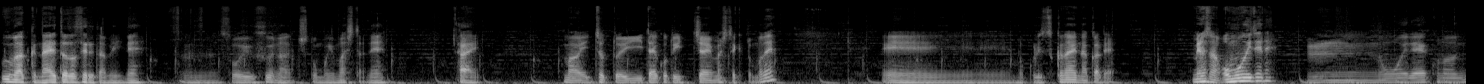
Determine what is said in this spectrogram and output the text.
うまく成り立たせるためにね。うん、そういう風なちょっと思いましたね。はい。まあ、ちょっと言いたいこと言っちゃいましたけどもね。えー、残り少ない中で、皆さん思い出ね。うーん、思い出、この、ね、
